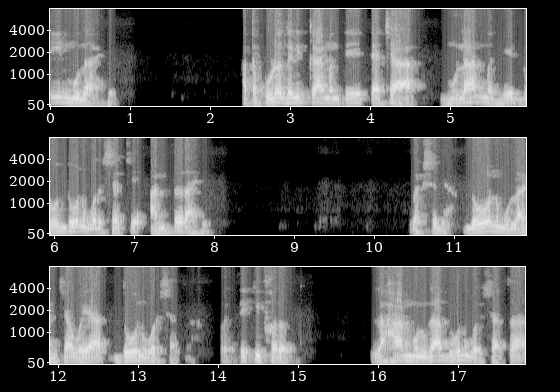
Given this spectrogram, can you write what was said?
तीन मुलं आहेत. आता पुढं गणित काय म्हणते? त्याच्या मुलांमध्ये दोन दोन वर्षाचे अंतर आहे. लक्ष द्या. दोन मुलांच्या वयात दोन वर्षाचा प्रत्येकी फरक. लहान मुलगा दोन वर्षाचा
